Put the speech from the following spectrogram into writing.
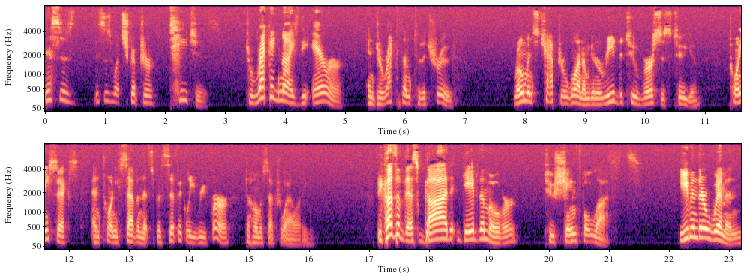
this is, this is what Scripture teaches to recognize the error and direct them to the truth. Romans chapter 1, I'm going to read the two verses to you 26 and 27 that specifically refer to homosexuality. Because of this, God gave them over to shameful lusts. Even their women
